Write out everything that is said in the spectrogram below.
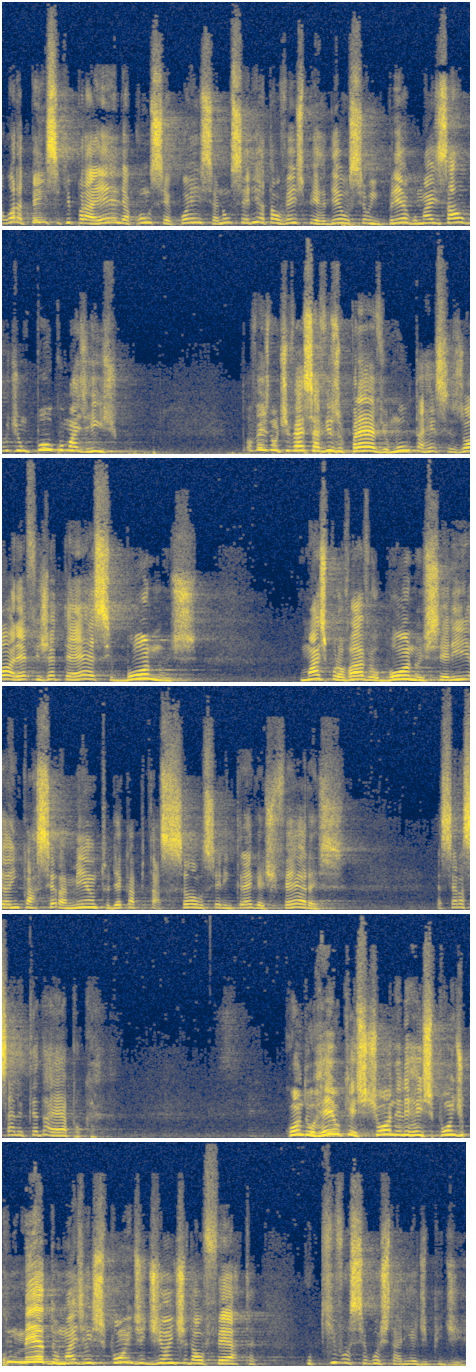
Agora pense que para ele a consequência não seria talvez perder o seu emprego, mas algo de um pouco mais risco. Talvez não tivesse aviso prévio, multa rescisória, FGTS, bônus. O mais provável bônus seria encarceramento, decapitação, ser entregue às feras. Essa era a CLT da época. Quando o rei o questiona, ele responde com medo, mas responde diante da oferta: O que você gostaria de pedir?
